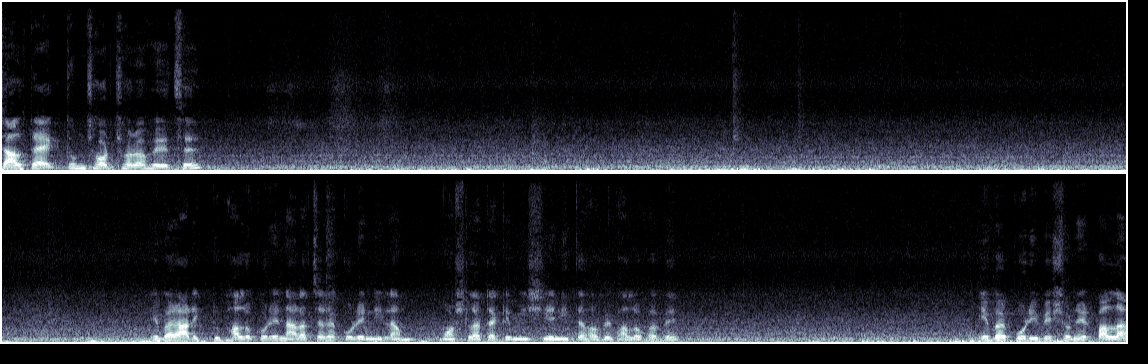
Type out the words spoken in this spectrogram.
চালটা একদম ঝরঝরা হয়েছে। এবার আরেকটু ভালো করে নাড়াচাড়া করে নিলাম। মশলাটাকে মিশিয়ে নিতে হবে ভালোভাবে। এবার পরিবেশনের পালা।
